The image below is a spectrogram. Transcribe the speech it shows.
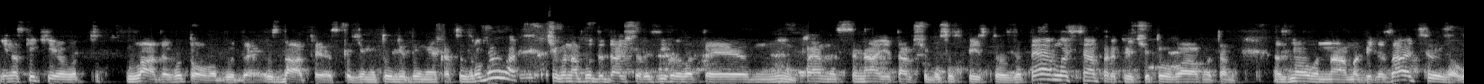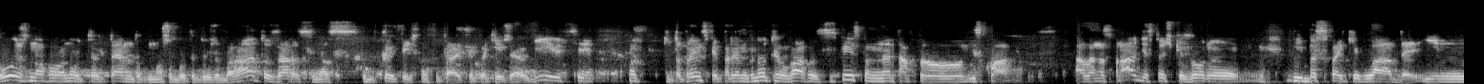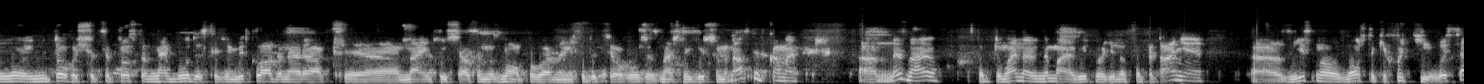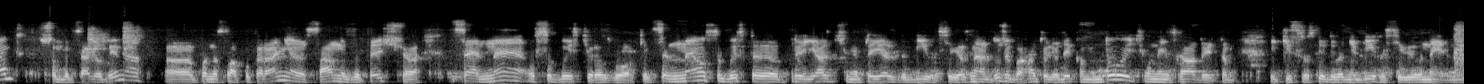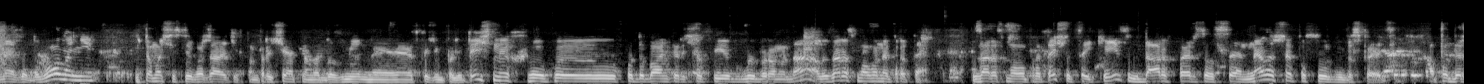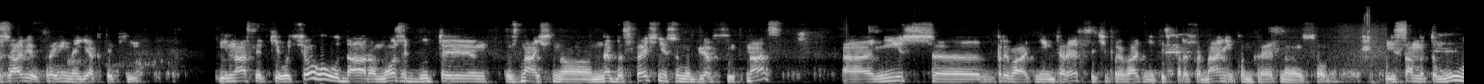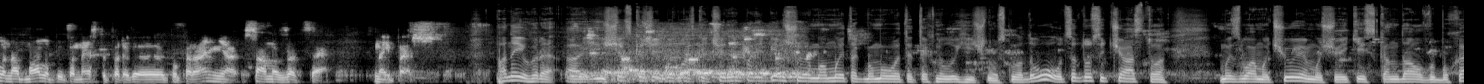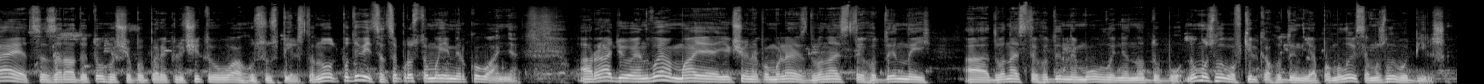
І наскільки от влада готова буде здати, скажімо, ту людину, яка це зробила, чи вона буде далі розігрувати ну, певний сценарій, так щоб суспільство затерлося, переключити увагу там знову на мобілізацію залужного. Ну це тем тут може бути дуже багато. Зараз у нас критична ситуація по тій же Авдіївці. От тобто, в принципі, перемкнути увагу суспільства не так то і складно. Але насправді, з точки зору і безпеки влади, і ну і того, що це просто не буде, скажімо, відкладена реакція на якийсь час. і Ми знову повернемося до цього вже значно гіршими наслідками. Не знаю. Тобто, у мене немає відповіді на це питання. Е, звісно, знову ж таки хотілося б, щоб ця людина е, понесла покарання саме за те, що це не особисті розборки, це не особисте приязд чи неприязнь до бігосів. Я знаю, дуже багато людей коментують. Вони згадують там якісь розслідування бігосів, і вони не задоволені, в тому числі вважають їх там причетними до зміни, скажімо, політичних е, вподобань перед час виборами. Да, але зараз мова не про те. Зараз мова про те, що цей кейс вдар перш за все не лише по службі безпеці, а по державі України як такі. І наслідки цього удару можуть бути значно небезпечнішими для всіх нас, ніж е, приватні інтереси чи приватні якісь переконання конкретної особи, і саме тому вона мала би понести е, покарання саме за це найперше. Пане Ігоре, а ще скажіть, будь ласка, чи не перебільшуємо ми, так би мовити, технологічну складову? Оце досить часто ми з вами чуємо, що якийсь скандал вибухає це заради того, щоб переключити увагу суспільства. Ну от подивіться, це просто моє міркування. А радіо НВ має, якщо не помиляюсь, 12-годинний 12-годинне мовлення на добу. Ну, можливо, в кілька годин я помилився, можливо, більше.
